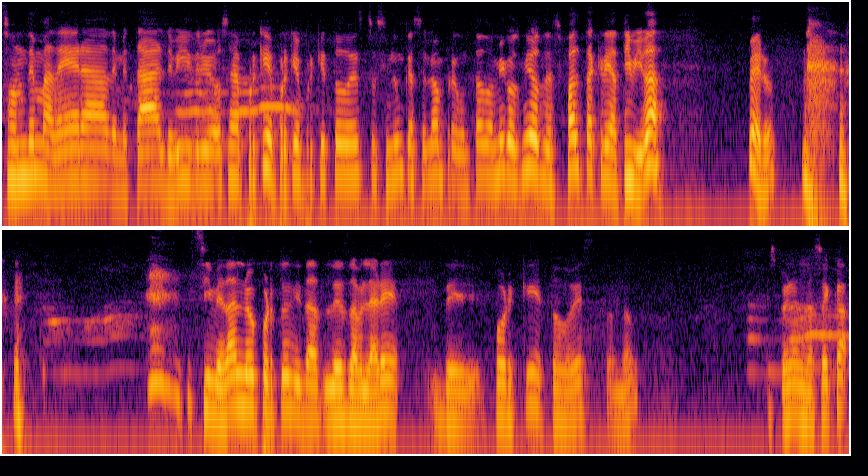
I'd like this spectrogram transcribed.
son de madera, de metal, de vidrio? O sea, ¿por qué? ¿Por qué? ¿Por qué todo esto? Si nunca se lo han preguntado, amigos míos, les falta creatividad. Pero si me dan la oportunidad, les hablaré de por qué todo esto, ¿no? Esperen la seca.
